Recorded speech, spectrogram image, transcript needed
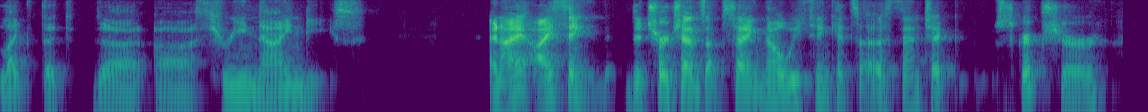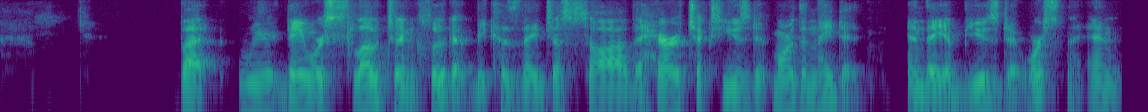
like the the uh, 390s. And I, I think the church ends up saying, no, we think it's authentic scripture but we they were slow to include it because they just saw the heretics used it more than they did and they abused it worse than and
